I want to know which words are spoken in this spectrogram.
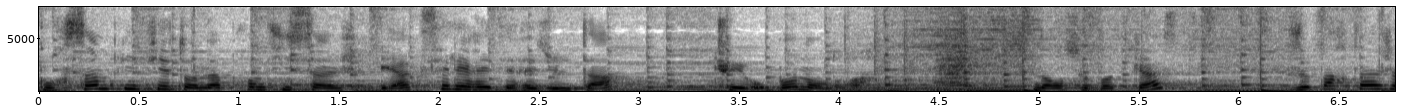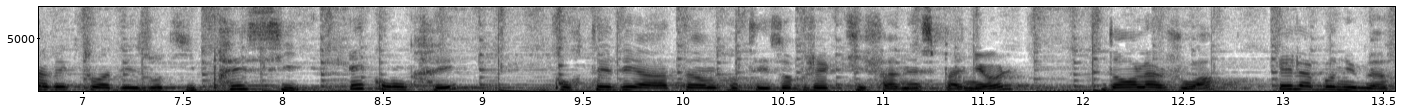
pour simplifier ton apprentissage et accélérer tes résultats, tu es au bon endroit. Dans ce podcast, je partage avec toi des outils précis et concrets pour t'aider à atteindre tes objectifs en espagnol dans la joie et la bonne humeur.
